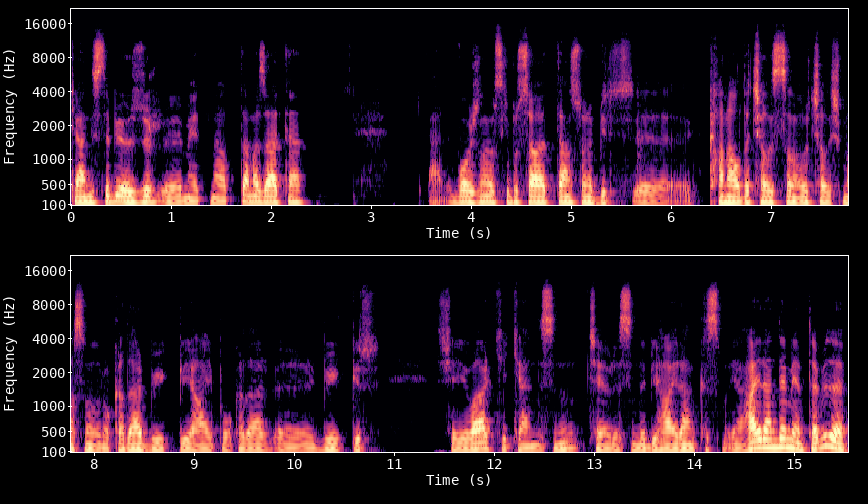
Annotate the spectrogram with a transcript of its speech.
Kendisi de bir özür e, metni attı ama zaten yani Wojnarowski bu saatten sonra bir e, kanalda çalışsan olur, çalışmasın olur. O kadar büyük bir hype, o kadar e, büyük bir şeyi var ki kendisinin çevresinde bir hayran kısmı. Yani hayran demeyelim tabii de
